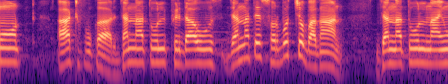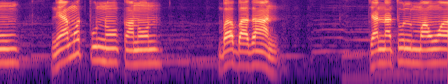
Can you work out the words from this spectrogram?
মোট আট প্রকার জান্নাতুল ফিরদাউস, জান্নাতের সর্বোচ্চ বাগান, জান্নাতুল নায়ুম, নিয়ামতপূর্ণ কানন বা বাগান, জান্নাতুল মাওয়া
